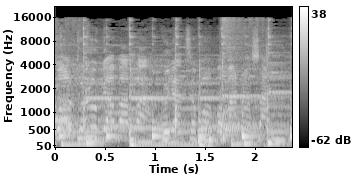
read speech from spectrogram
jempol dulu nggak apa-apa goyang jempol pemanasan.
